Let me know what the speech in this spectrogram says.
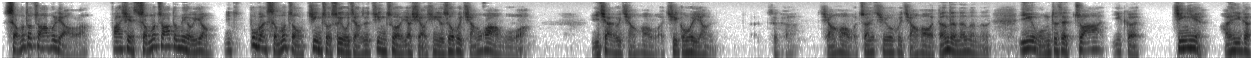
什么都抓不了了，发现什么抓都没有用。你不管什么种静坐，所以我讲是静坐要小心，有时候会强化我，瑜伽也会强化我，气功会养这个强化我，专修会强化我，等等等等等，因为我们都在抓一个经验，好像一个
